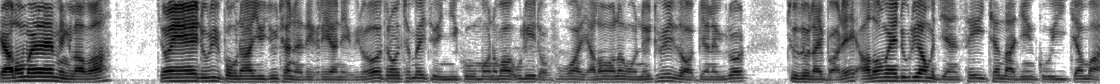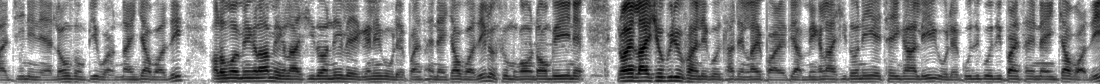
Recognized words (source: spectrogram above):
ကဲအားလုံးပဲမင်္ဂလာပါကျွန်တော်ရဲ့ဒူရီပုံနာ YouTube channel တွေကလေးကနေပြီးတော့ကျွန်တော်ချမိတ်ဆွေညီကိုမောင်နှမဦးလေးတော်ဖူးဖွားတွေအားလုံးအားလုံးကိုနှွေးထွေးစွာပြန်လည်ပြီးတော့ကြိုဆိုလိုက်ပါတယ်အားလုံးပဲဒုတိယမကြံစိတ်ချမ်းသာခြင်းကိုကြီးကျမ်းမာခြင်းနေနဲ့လုံးစုံပြည့်ဝနိုင်ကြပါစေအားလုံးပဲမင်္ဂလာမင်္ဂလာရှိသောနေ့လည်ခင်းလေးကိုလည်းပိုင်ဆိုင်နိုင်ကြပါစေလို့ဆုမကောင်းတောင်းပေးနေကျွန်တော်ရဲ့ live show video file လေးကိုစတင်လိုက်ပါတယ်ဗျမင်္ဂလာရှိသောနေ့ရဲ့အချိန်ခါလေးကိုလည်းကိုစီကိုစီပိုင်ဆိုင်နိုင်ကြပါစေ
